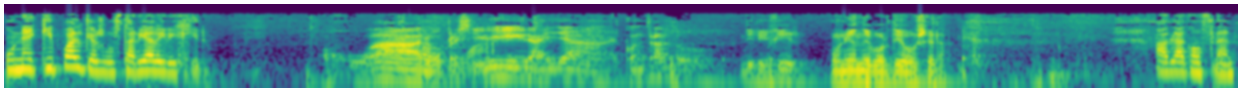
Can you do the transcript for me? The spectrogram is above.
Un equipo al que os gustaría dirigir. O jugar, o presidir, ahí ya, el contrato. Dirigir. Unión Deportiva Usera. Habla con Fran.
